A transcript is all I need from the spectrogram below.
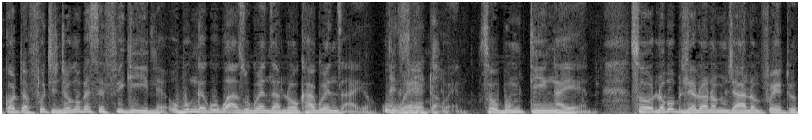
Kodwa futhi njengoba esefikile ubungeke ukwazi ukwenza lokho akwenzayo uwedwa Exactly. wena. So bumdinga yena. So lobo budlelwano omnjalo mfowethu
